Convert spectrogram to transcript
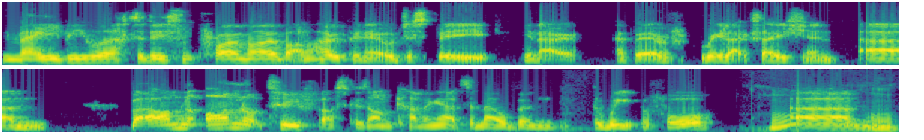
maybe we'll have to do some promo, but I'm hoping it'll just be you know a bit of relaxation. Um, but I'm not, I'm not too fussed because I'm coming out to Melbourne the week before. Um,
